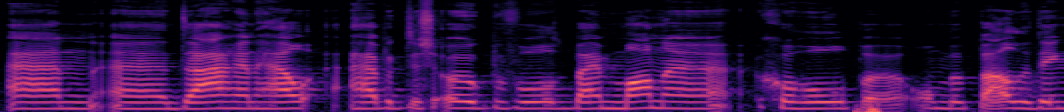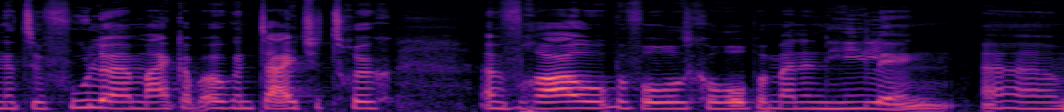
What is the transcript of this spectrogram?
En eh, daarin heb ik dus ook bijvoorbeeld bij mannen geholpen om bepaalde dingen te voelen. Maar ik heb ook een tijdje terug een vrouw bijvoorbeeld geholpen met een healing. Ehm,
